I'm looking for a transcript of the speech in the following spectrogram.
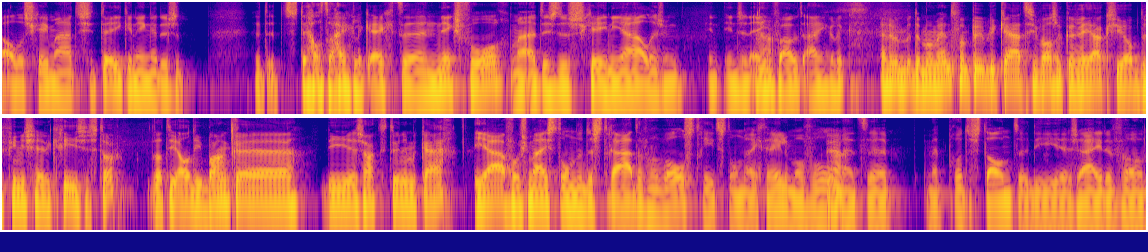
alle schematische tekeningen. Dus het, het, het stelt eigenlijk echt niks voor. Maar het is dus geniaal in zijn, in, in zijn eenvoud eigenlijk. En de, de moment van publicatie was ook een reactie op de financiële crisis, toch? Dat die al die banken, eh, die eh, zakten toen in elkaar. Ja, volgens mij stonden de straten van Wall Street stonden echt helemaal vol met, eh, met protestanten die zeiden van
